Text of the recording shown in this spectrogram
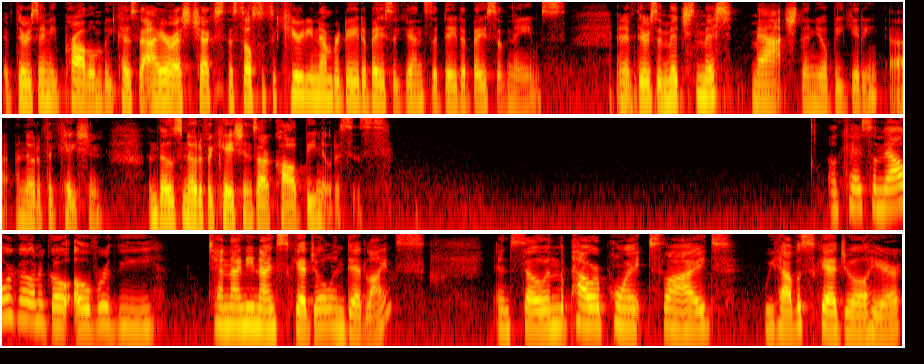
if there's any problem, because the IRS checks the social security number database against the database of names. And if there's a mismatch, then you'll be getting uh, a notification. And those notifications are called B notices. Okay, so now we're going to go over the 1099 schedule and deadlines. And so in the PowerPoint slides, we have a schedule here.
